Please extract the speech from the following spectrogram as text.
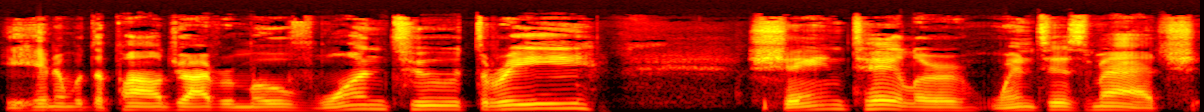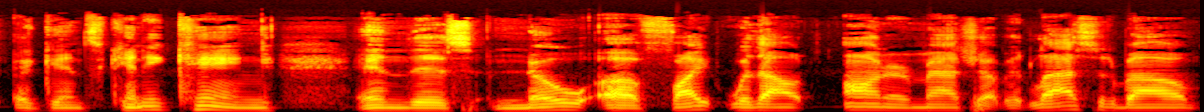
he hit him with the pile driver move. One, two, three. Shane Taylor wins his match against Kenny King in this no uh, fight without honor matchup. It lasted about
